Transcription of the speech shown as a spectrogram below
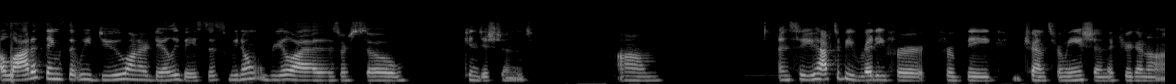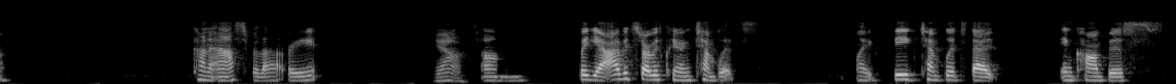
a lot of things that we do on our daily basis we don't realize are so conditioned. Um, and so you have to be ready for for big transformation if you're gonna kind of ask for that right yeah um but yeah i would start with clearing templates like big templates that encompass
